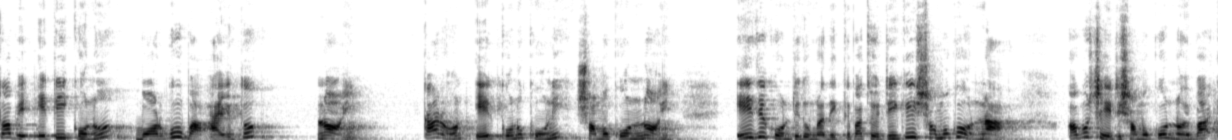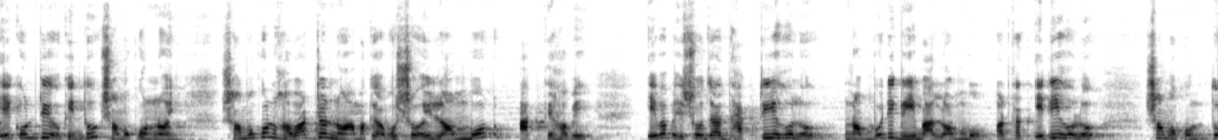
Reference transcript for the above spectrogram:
তবে এটি কোনো বর্গ বা আয়ত নয়, কারণ এর কোনো কোণই সমকোণ নয়। এই যে কোণটি তোমরা দেখতে পাচ্ছ, এটি কি সমকোণ? না। অবশ্যই এটি সমকোণ নয় বা এই কোণটিও কিন্তু সমকোণ নয়। সমকোণ হওয়ার জন্য আমাকে অবশ্যই লম্ব আঁকতে হবে। এভাবে সোজা ধাকটি হলো নব্বই ডিগ্রি বা লম্ব, অর্থাৎ এটি হলো সমকোণ। তো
